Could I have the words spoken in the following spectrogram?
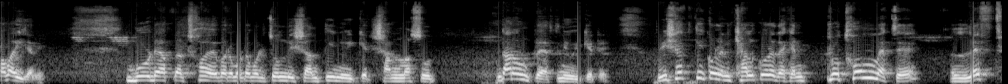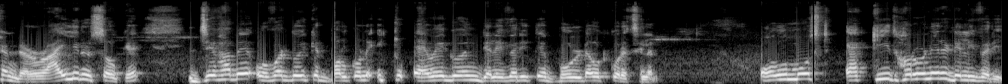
সবাই জানি। বোর্ডে আপনার ছয় ওভারে মোটামুটি চল্লিশ রান তিন উইকেট শান মাসুদ, দারুণ প্লেয়ার তিনি উইকেটে রিশাদ কি করলেন? খেয়াল করে দেখেন, প্রথম ম্যাচে লেফট হ্যান্ডার রাইলি রুসোকে যেভাবে ওভার দ্য উইকেট বল করলে একটু অ্যাওয়ে গোয়িং ডেলিভারিতে বোল্ড আউট করেছিলেন। অলমোস্ট একই ধরনের ডেলিভারি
